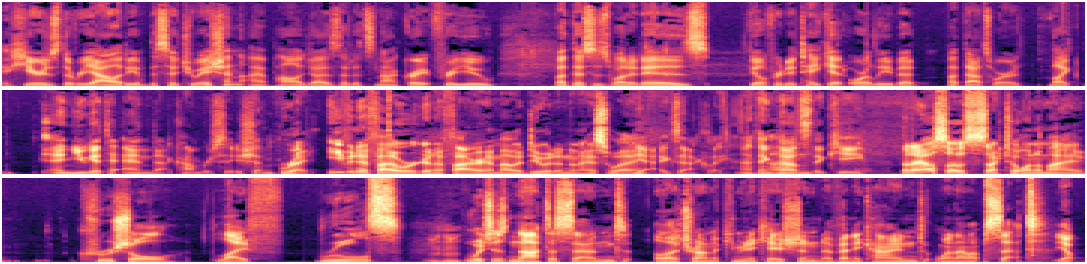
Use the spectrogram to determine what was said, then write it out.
Here's the reality of the situation. I apologize that it's not great for you, but this is what it is. Feel free to take it or leave it, but that's where, like, and you get to end that conversation. right. Even if I were going to fire him, I would do it in a nice way. Yeah, exactly. I think that's Um, the key. But I also stuck to one of my crucial life rules, which is not to send electronic communication of any kind when I'm upset. Yep.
